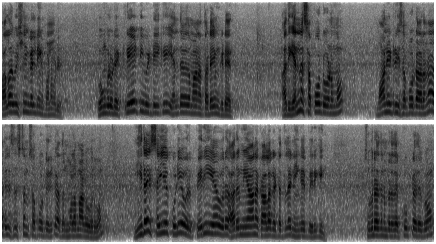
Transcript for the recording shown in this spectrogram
பல விஷயங்கள் நீங்கள் பண்ண முடியும். உங்களுடைய க்ரியேட்டிவிட்டிக்கு எந்த விதமான தடையும் கிடையாது. அது என்ன சப்போர்ட் வேணுமோ மானிட்டரி சப்போர்ட்டாக இருந்தால் அதுக்கு சிஸ்டம் சப்போர்ட் இருக்குது அதன் மூலமாக வருவோம். இதை செய்யக்கூடிய ஒரு பெரிய ஒரு அருமையான காலகட்டத்தில் நீங்கள் இப்போ இருக்கீங்க. சுப்ரதன் பிரதர் கூப்பிட்டதுக்கும்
